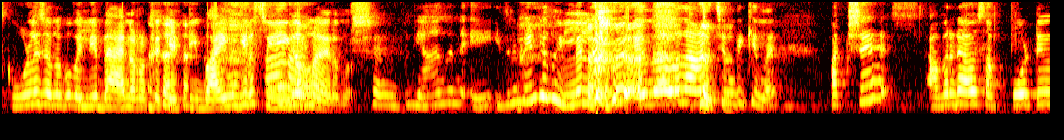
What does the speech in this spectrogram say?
സ്കൂളിൽ ചെന്നപ്പോൾ വലിയ ബാനറൊക്കെ കെട്ടി ഭയങ്കര സ്വീകരണമായിരുന്നു. ഞാൻ തന്നെ ഇതിനു ഇതിനു വേണ്ടിയൊന്നും ഇല്ലല്ലോ എന്നുള്ളതാണ് ചിന്തിക്കുന്നത് പക്ഷേ അവരുടെ ആ സപ്പോർട്ടീവ്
